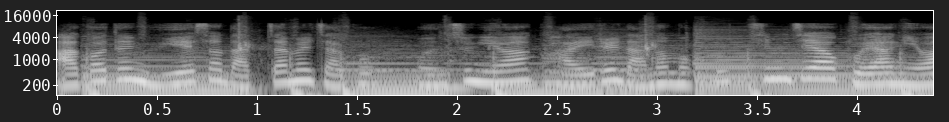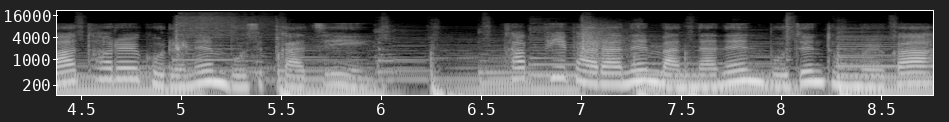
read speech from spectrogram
악어등 위에서 낮잠을 자고 원숭이와 과일을 나눠 먹고 심지어 고양이와 털을 고르는 모습까지 카피바라는 만나는 모든 동물과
